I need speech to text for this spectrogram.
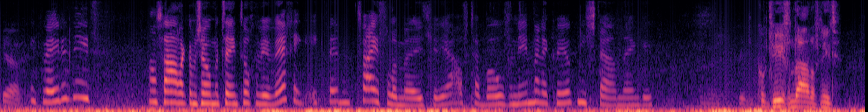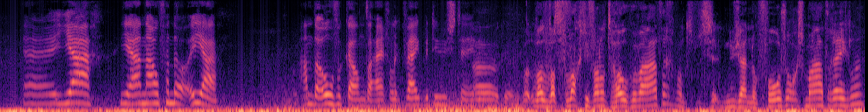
Ja. Ik weet het niet. Anders haal ik hem zo meteen toch weer weg. Ik, ik ben, twijfel een beetje, ja, of daar bovenin, maar daar kun je ook niet staan, denk ik. Komt u hier vandaan of niet? Eh, ja, ja, nou van de, ja, aan de overkant eigenlijk, wijk. Ah, wat, wat, wat verwacht u van het hoge water? Want nu zijn er nog voorzorgsmaatregelen.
